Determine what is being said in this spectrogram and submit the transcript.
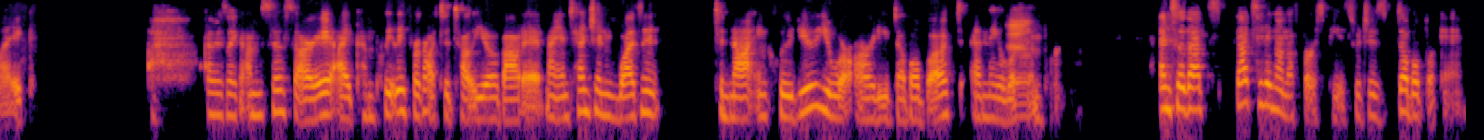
like, oh, I was like, I'm so sorry. I completely forgot to tell you about it. My intention wasn't to not include you. You were already double booked and they looked yeah. important. And so that's that's hitting on the first piece, which is double booking.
